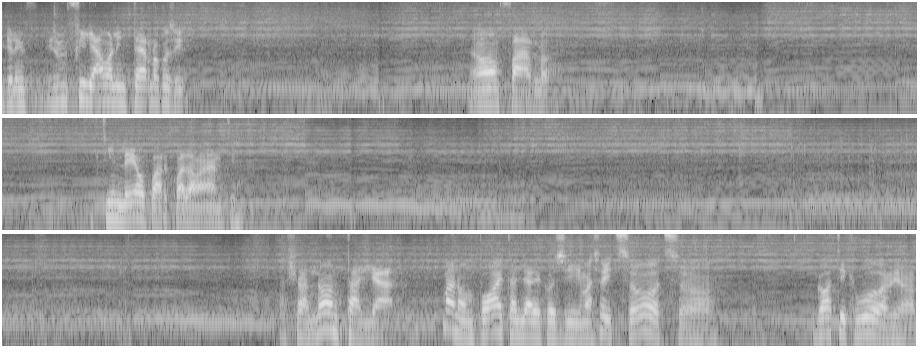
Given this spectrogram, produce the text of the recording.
Glielo, infiliamo all'interno così. Non farlo. Team Leopard qua davanti. Lascia, non tagliare. Ma non puoi tagliare così, ma sei zozzo. Gothic Warrior.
